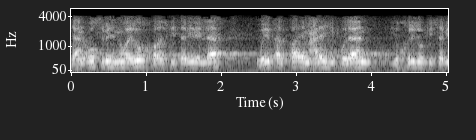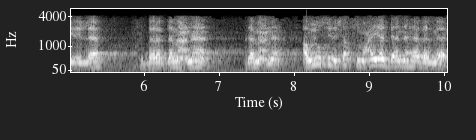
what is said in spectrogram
يعني أوصي به إن هو يخرج في سبيل الله ويبقى القائم عليه فلان يخرجه في سبيل الله؟ خد بالك؟ ده معناه ده معناه. أو يوصي لشخص معين بأن هذا المال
